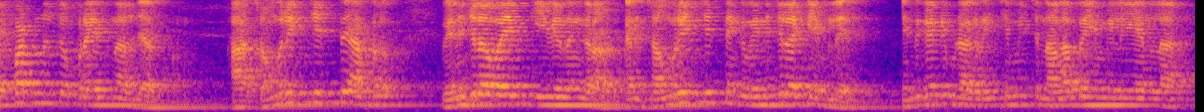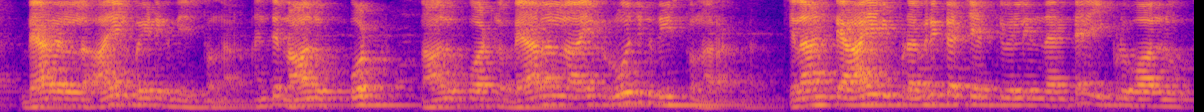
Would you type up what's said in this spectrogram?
ఎప్పటి నుంచో ప్రయత్నాలు చేస్తాం ఆ చమురు ఇచ్చిస్తే అసలు వెనిజులా వైపుకి ఈ విధంగా రాడు. కానీ చమురు ఇచ్చిస్తే ఇంకా వెనిజులాకి ఏం లేదు. ఎందుకంటే ఇప్పుడు అక్కడ ఇంచుమించు నలభై మిలియన్ల బ్యారెల్ ఆయిల్ బయటకు తీస్తున్నారు. అంటే నాలుగు కోట్లు నాలుగు కోట్ల బ్యారల్ ఆయిల్ రోజుకు తీస్తున్నారు అక్కడ. ఇలాంటి ఆయిల్ ఇప్పుడు అమెరికా చేతికి వెళ్ళిందంటే ఇప్పుడు వాళ్ళు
